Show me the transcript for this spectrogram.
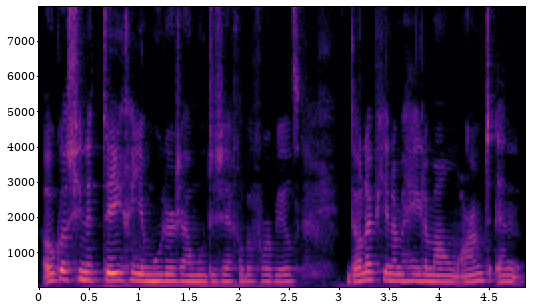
ook als je het tegen je moeder zou moeten zeggen bijvoorbeeld, dan heb je hem helemaal omarmd en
